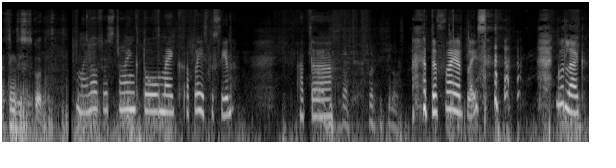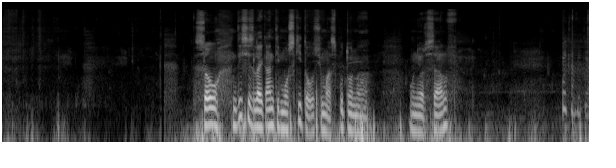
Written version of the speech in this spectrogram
I think this is good My love is trying to make a place to sit at the at the fireplace. Good luck. so this is like anti-mosquitoes you must put on uh, on yourself Make a video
